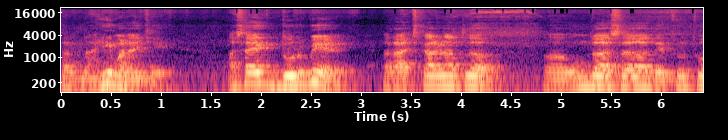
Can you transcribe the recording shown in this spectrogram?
तर नाही म्हणायचे. असं एक दुर्मिळ राजकारणातलं उमदं असं नेतृत्व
